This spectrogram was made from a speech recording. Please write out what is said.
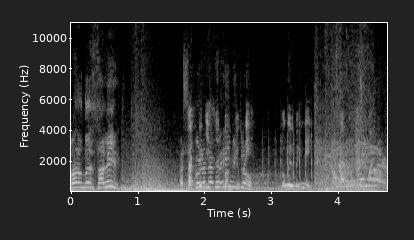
¡No tienes para dónde salir! ¡Aseguran giết el perímetro! Bọn người Mỹ này đã mở ra ngoài.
